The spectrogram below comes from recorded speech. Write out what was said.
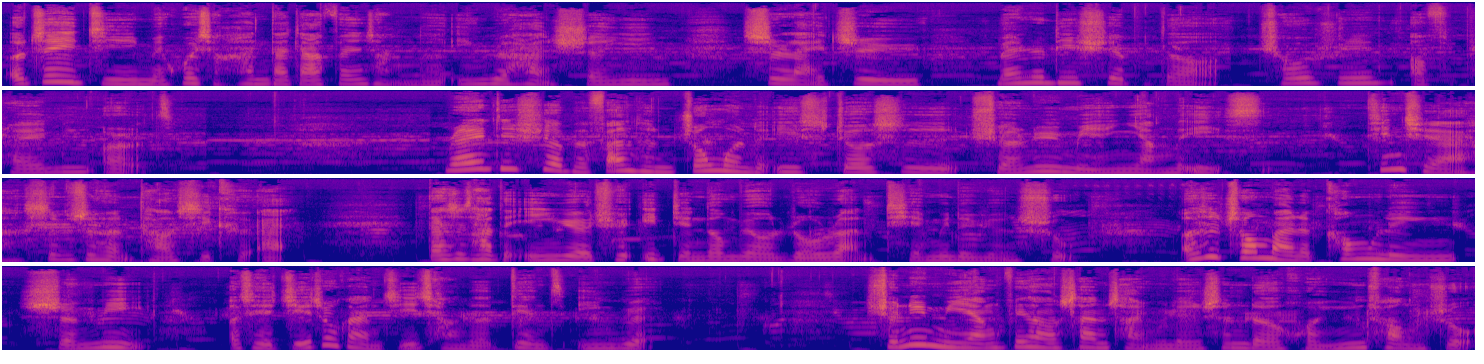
而这一集美会想和大家分享的音乐和声音是来自于 Melody Ship 的《Children of Planet Earth》。Melody Ship 翻成中文的意思就是旋律绵羊的意思，听起来是不是很讨喜可爱？但是它的音乐却一点都没有柔软甜蜜的元素，而是充满了空灵、神秘，而且节奏感极强的电子音乐。旋律迷羊非常擅长于人声的混音创作，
